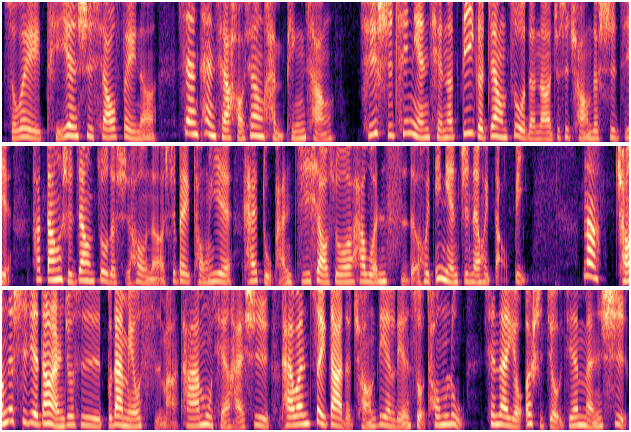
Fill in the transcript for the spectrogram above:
所谓体验式消费呢，现在看起来好像很平常。其实十七年前呢，第一个这样做的呢，就是床的世界。他当时这样做的时候呢，是被同业开赌盘讥笑说他稳死的，会一年之内会倒闭。那床的世界当然就是不但没有死嘛，它目前还是台湾最大的床垫连锁通路，现在有二十九间门市，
